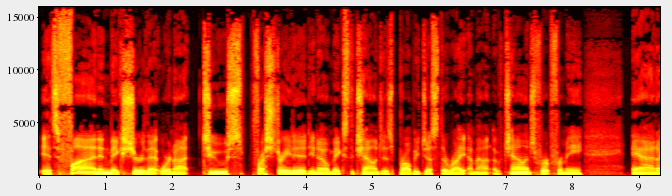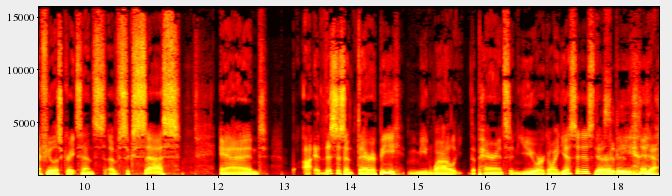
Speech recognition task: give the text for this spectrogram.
it's fun and make sure that we're not too frustrated, you know, makes the challenges probably just the right amount of challenge for, for me. And I feel this great sense of success. And I, this isn't therapy. Meanwhile, the parents and you are going, yes, it is therapy. Yes, it is. Yeah.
